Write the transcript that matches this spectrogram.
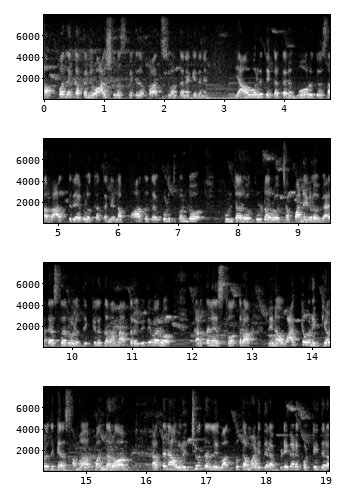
ತಪ್ಪದೆ ಕರ್ತನೆ ನೀವು ಪ್ರಾರ್ಥಿಸುವಂತ ಪ್ರಾರ್ಥಿಸುವಂತನಾಗಿದ್ದೇನೆ. ಯಾವ ರೀತಿ ಕತ್ತನೆ ಮೂರು ದಿವಸ ರಾತ್ರಿ ಹಗಲು ಕತೆ ಪಾದದಲ್ಲಿ ಕುಳಿತುಕೊಂಡು ಕುಂಟರು, ಕುರುಡರು, ಚಪ್ಪಾಣಿಗಳು, ವ್ಯಾಧ್ಯಸ್ಥರುಗಳು ದಿಕ್ಕಿಲಿದ್ದರು ಅನಾಥರು, ವಿಧಿವರು, ಕರ್ತನೆ ಸ್ತೋತ್ರ, ನಿನ್ನ ವಾಕ್ಯವನ್ನು ಕೇಳೋದಕ್ಕೆ ಸಮ ಬಂದರು. ಕರ್ತನೆ, ಅವರ ಜೀವಿತದಲ್ಲಿ ಅದ್ಭುತ ಮಾಡಿದ್ದೀರಾ, ಬಿಡುಗಡೆ ಕೊಟ್ಟಿದ್ದೀರಾ,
